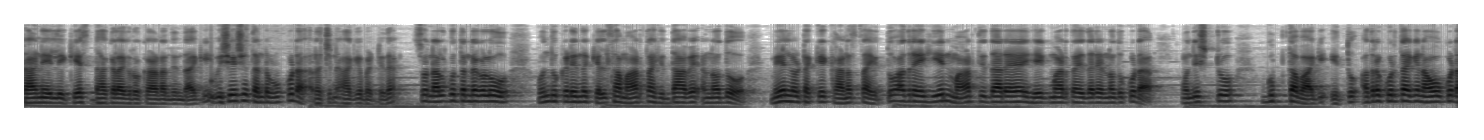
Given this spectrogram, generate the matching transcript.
ಠಾಣೆಯಲ್ಲಿ ಕೇಸ್ ದಾಖಲಾಗಿರೋ ಕಾರಣದಿಂದಾಗಿ ವಿಶೇಷ ತಂಡವೂ ಕೂಡ ರಚನೆ ಆಗಿಬಿಟ್ಟಿದೆ. ಸೊ, ನಾಲ್ಕು ತಂಡಗಳು ಒಂದು ಕಡೆಯಿಂದ ಕೆಲಸ ಮಾಡ್ತಾ ಇದ್ದಾವೆ ಅನ್ನೋದು ಮೇಲ್ನೋಟಕ್ಕೆ ಕಾಣಿಸ್ತಾ ಇತ್ತು. ಆದರೆ ಏನು ಮಾಡ್ತಿದ್ದಾರೆ, ಹೇಗೆ ಮಾಡ್ತಾ ಇದ್ದಾರೆ ಅನ್ನೋದು ಕೂಡ ಒಂದಿಷ್ಟು ಗುಪ್ತವಾಗಿ ಇತ್ತು. ಅದರ ಕುರಿತಾಗಿ ನಾವು ಕೂಡ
